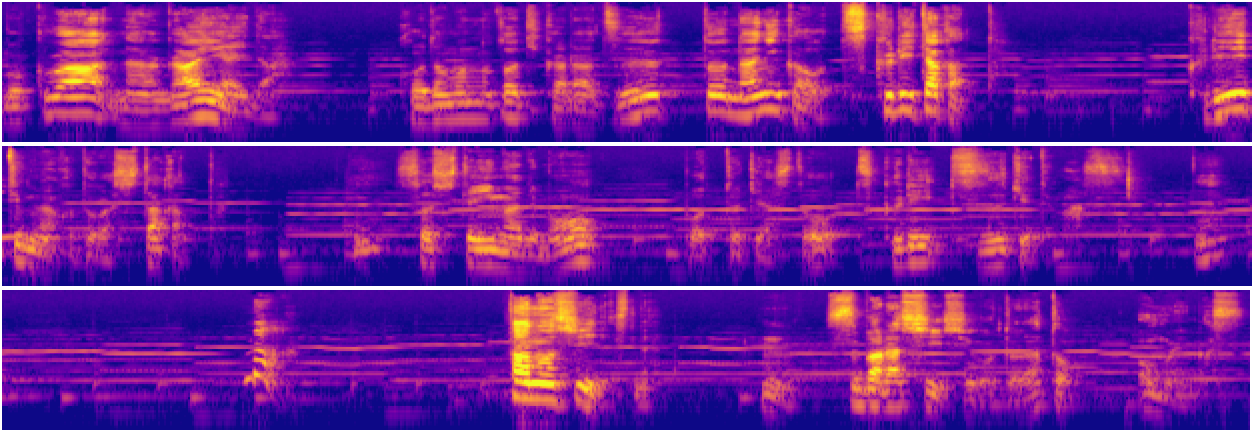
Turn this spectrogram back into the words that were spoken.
僕は長い間子供の時からずっと何かを作りたかった。クリエイティブなことがしたかった、ね、そして今でもポッドキャストを作り続けてます、ね、まあ楽しいですね。うん、素晴らしい仕事だと思います。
